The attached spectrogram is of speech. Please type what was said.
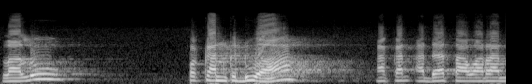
Lalu pekan kedua akan ada tawaran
